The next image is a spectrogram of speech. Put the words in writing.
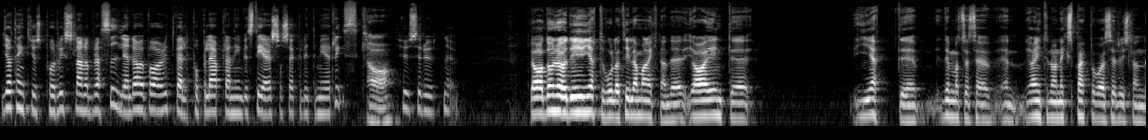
Jag tänkte just på Ryssland och Brasilien. Det har varit väldigt populärt bland investerare som söker lite mer risk. Ja. Hur ser det ut nu? Ja, de rör, det är ju jättevolatila marknader. Jag är inte jätte... Det måste jag säga. Jag är inte någon expert på vare sig Ryssland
